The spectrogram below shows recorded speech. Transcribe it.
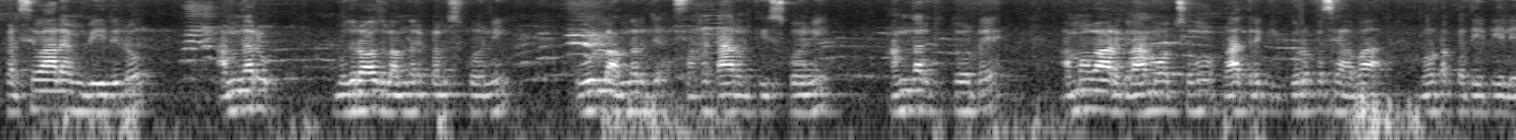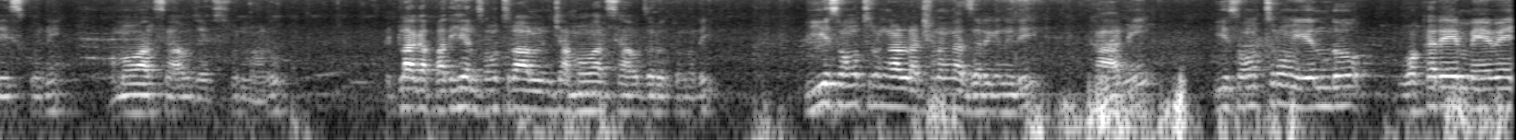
ఇక్కడ శివాలయం వీధిలో అందరూ ముదిరాజులు అందరూ కలుసుకొని ఊళ్ళో అందరు సహకారం తీసుకొని అందరితోటే అమ్మవారి గ్రామోత్సవం రాత్రికి గురప సేవ నూటొక్క దీటీలు వేసుకొని అమ్మవారి సేవ చేస్తున్నారు. ఇట్లాగా పదిహేను సంవత్సరాల నుంచి అమ్మవారి సేవ జరుగుతున్నది. ఈ సంవత్సరం కూడా లక్షణంగా జరిగినది కానీ ఈ సంవత్సరం ఏందో ఒకరే మేమే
